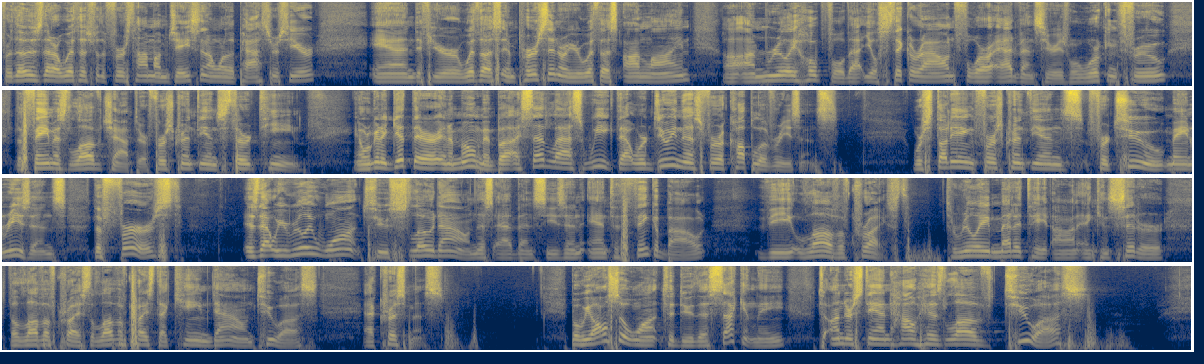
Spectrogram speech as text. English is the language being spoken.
For those that are with us for the first time, I'm Jason. I'm one of the pastors here. And if you're with us in person or you're with us online, uh, I'm really hopeful that you'll stick around for our Advent series. We're working through the famous love chapter, 1 Corinthians 13. And we're going to get there in a moment, but I said last week that we're doing this for a couple of reasons. We're studying 1 Corinthians for two main reasons. The first is that we really want to slow down this Advent season and to think about the love of Christ, to really meditate on and consider the love of Christ, the love of Christ that came down to us at Christmas. But we also want to do this, secondly, to understand how his love to us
